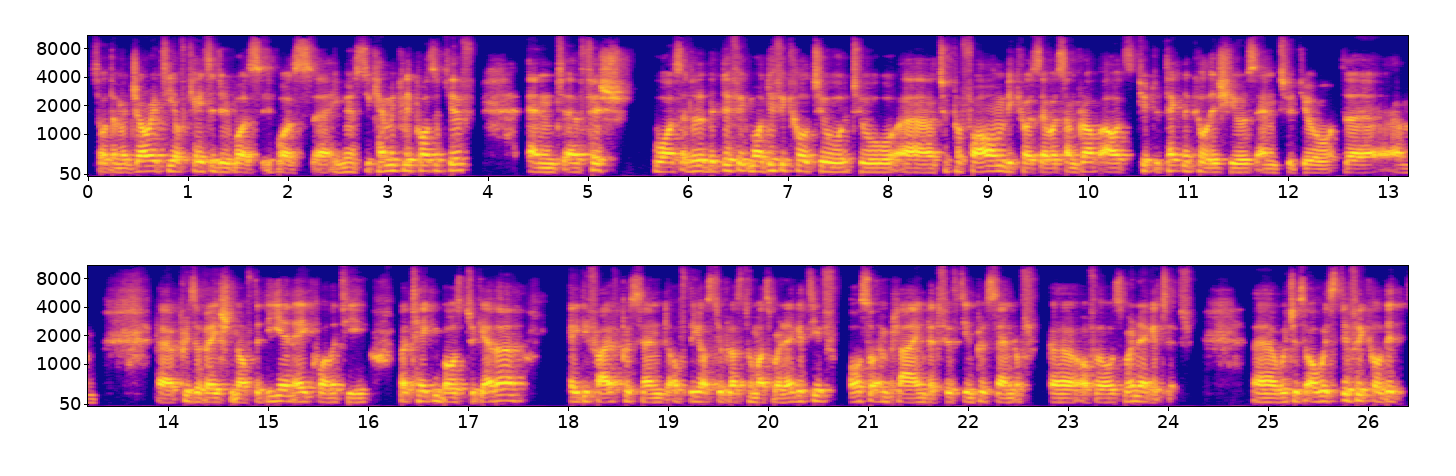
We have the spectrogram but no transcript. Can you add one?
So the majority of cases it was it was uh, immunohistochemically positive, and uh, FISH was a little bit diffi- more difficult to to uh, to perform because there were some dropouts due to technical issues and to do the um, uh, preservation of the DNA quality. But taking both together, 85% of the osteoblastomas were negative, also implying that 15% of uh, of those were negative. Uh, which is always difficult. It,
